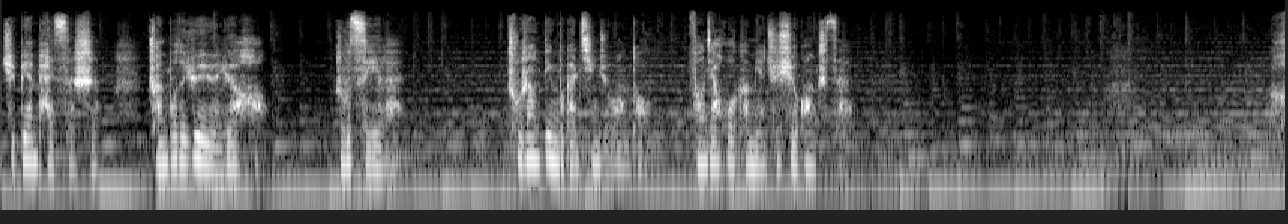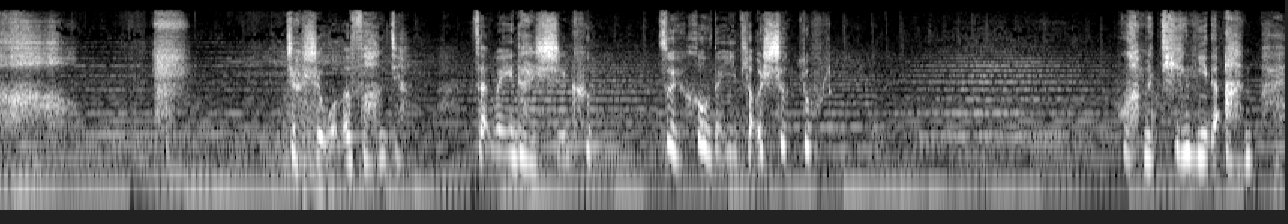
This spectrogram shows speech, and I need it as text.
去编排此事，传播的越远越好。如此一来，楚让定不敢轻举妄动，方家或可免去血光之灾。好，这是我们方家在危难时刻最后的一条生路了。我们听你的安排。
